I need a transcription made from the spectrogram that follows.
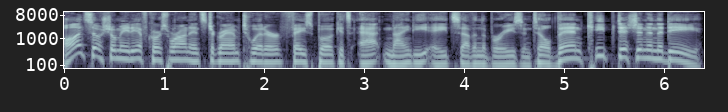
on social media. Of course, we're on Instagram, Twitter, Facebook. It's at 987 The Breeze. Until then, keep dishing in the D.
